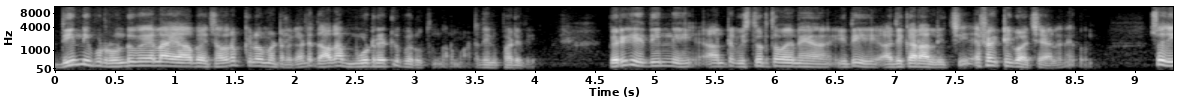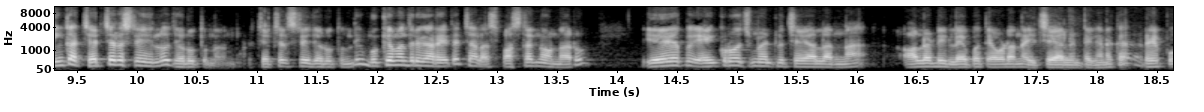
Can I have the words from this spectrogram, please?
దీన్ని ఇప్పుడు రెండు వేల యాభై చదరపు కిలోమీటర్లు కంటే దాదాపు మూడు రెట్లు పెరుగుతుంది అనమాట దీని పరిధి. పెరిగి దీన్ని అంటే విస్తృతమైన ఇది అధికారాలు ఇచ్చి ఎఫెక్టివ్గా చేయాలనేది ఉంది. సో ఇంకా చర్చల స్టేజ్లో జరుగుతుంది అనమాట చర్చల స్టేజ్ జరుగుతుంది. ముఖ్యమంత్రి గారు అయితే చాలా స్పష్టంగా ఉన్నారు. ఏ ఎంక్రోచ్మెంట్లు చేయాలన్నా ఆల్రెడీ లేకపోతే ఎవడన్నా ఇది చేయాలంటే కనుక రేపు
